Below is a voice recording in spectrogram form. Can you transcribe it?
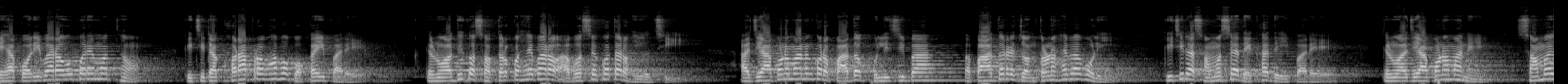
ଏହା ପରିବାର ଉପରେ ମଧ୍ୟ କିଛିଟା ଖରାପ ପ୍ରଭାବ ପକାଇପାରେ। ତେଣୁ ଅଧିକ ସତର୍କ ହେବାର ଆବଶ୍ୟକତା ରହିଅଛି। ଆଜି ଆପଣମାନଙ୍କର ପାଦ ଫୁଲିଯିବା ବା ପାଦରେ ଯନ୍ତ୍ରଣା ହେବା ଭଳି କିଛିଟା ସମସ୍ୟା ଦେଖା ଦେଇପାରେ। ତେଣୁ ଆଜି ଆପଣମାନେ ସମୟ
